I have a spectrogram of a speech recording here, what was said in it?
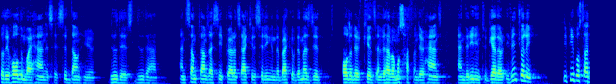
So they hold them by hand and say, sit down here, do this, do that. And sometimes I see parents actually sitting in the back of the masjid, holding their kids, and they have a mushaf in their hands, and they're reading together. Eventually, see, people start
